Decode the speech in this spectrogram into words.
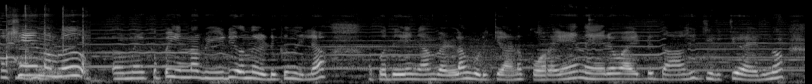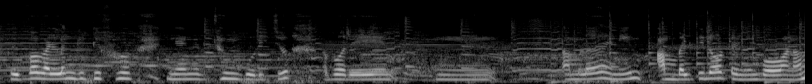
പക്ഷേ നമ്മൾ മേക്കപ്പ് ചെയ്യുന്ന വീഡിയോ ഒന്നും എടുക്കുന്നില്ല. അപ്പോൾ ദേ ഞാൻ വെള്ളം കുടിക്കുകയാണ് കുറേ നേരമായിട്ട് ദാഹിച്ചിരിക്കുമായിരുന്നു ഇപ്പോൾ വെള്ളം കിട്ടിയപ്പോൾ ഞാൻ എടുത്തും കുടിച്ചു. അപ്പോൾ ദേ നമ്മൾ ഇനിയും അമ്പലത്തിലോട്ട് ഇനിയും പോകണം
